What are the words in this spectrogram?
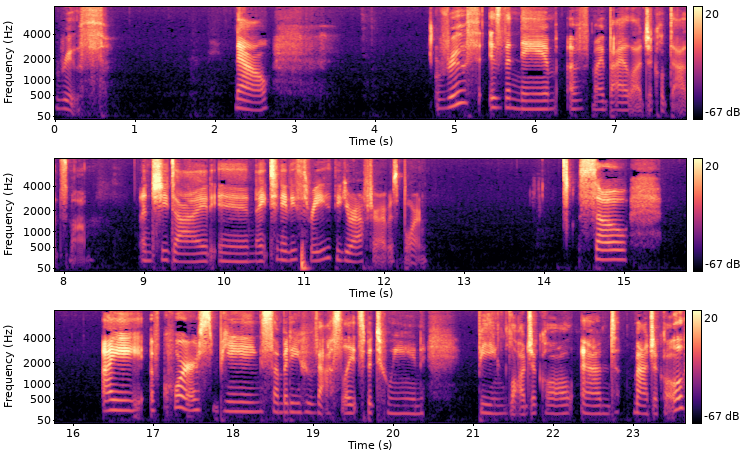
Ruth. Now, Ruth is the name of my biological dad's mom, and she died in 1983, the year after I was born. So, I, of course, being somebody who vacillates between being logical and magical,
